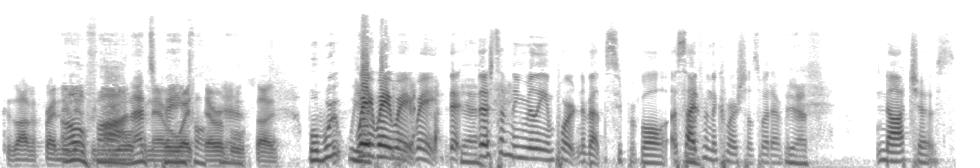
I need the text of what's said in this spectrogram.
because I have a friend who Oh, lives in New. York That's and they're painful. always terrible. So Well, we're, we Wait, wait, wait, wait. There, Yeah. There's something really important about the Super Bowl, aside from the commercials, whatever. Yes. Nachos.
